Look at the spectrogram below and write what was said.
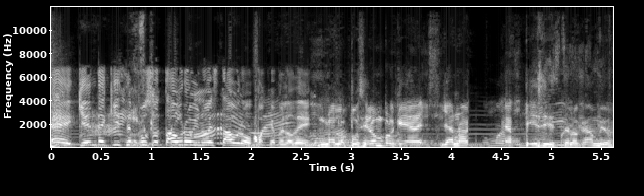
Ey, ¿quién de aquí se puso Tauro y no es Tauro? Para que me lo dé. Me lo pusieron porque ya, ya no hay Pisces, te lo cambio.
